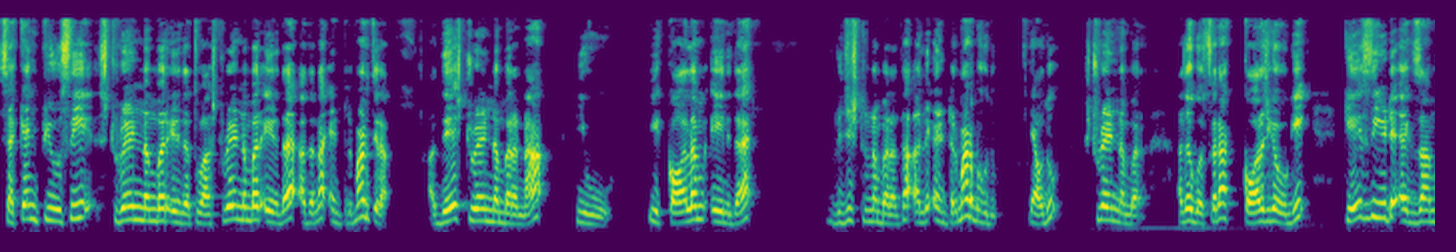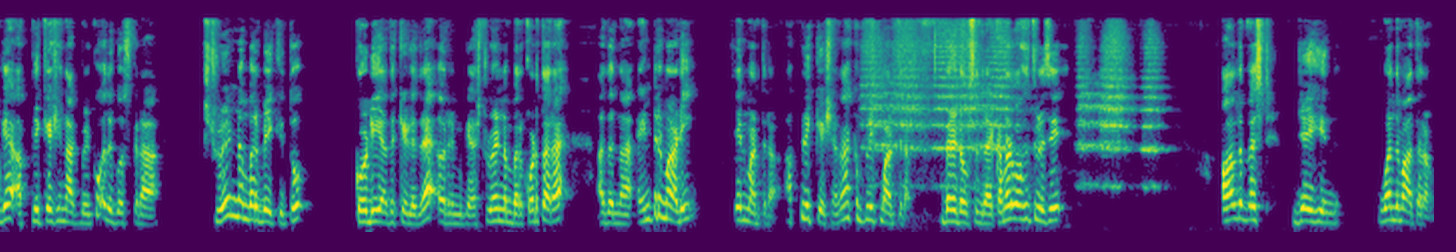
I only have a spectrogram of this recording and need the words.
second P U C student number ಏನಿದೆ ಅಥವಾ ಸ್ಟೂಡೆಂಟ್ ನಂಬರ್ ಏನಿದೆ ಅದನ್ನ ಎಂಟರ್ ಮಾಡ್ತೀರಾ. ಅದೇ ಸ್ಟೂಡೆಂಟ್ ನಂಬರನ್ನು ನೀವು ಈ ಕಾಲಮ್ ಏನಿದೆ ರಿಜಿಸ್ಟರ್ ನಂಬರ್ ಅಂತ ಅಲ್ಲಿ ಎಂಟರ್ ಮಾಡಬಹುದು. ಯಾವುದು? ಸ್ಟೂಡೆಂಟ್ ನಂಬರ್ ಅದಕ್ಕೋಸ್ಕರ ಕಾಲೇಜ್ಗೆ ಹೋಗಿ ಕೆ ಸಿ ಇ ಟಿ ಎಕ್ಸಾಮ್ಗೆ ಅಪ್ಲಿಕೇಶನ್ ಹಾಕಬೇಕು. ಅದಕ್ಕೋಸ್ಕರ ಸ್ಟೂಡೆಂಟ್ ನಂಬರ್ ಬೇಕಿತ್ತು, ಕೊಡಿ ಅಂತ ಕೇಳಿದ್ರೆ ಅವ್ರು ನಿಮಗೆ ಸ್ಟೂಡೆಂಟ್ ನಂಬರ್ ಕೊಡ್ತಾರೆ. ಅದನ್ನ ಎಂಟ್ರ್ ಮಾಡಿ ಏನು ಮಾಡ್ತೀರಾ? ಅಪ್ಲಿಕೇಶನ್ ಕಂಪ್ಲೀಟ್ ಮಾಡ್ತೀರಾ. ಬೇರೆ ಡೌಟ್ಸ್ ಇದ್ರೆ ಕಮೆಂಟ್ ಬಾಕ್ಸ್ ತಿಳಿಸಿ. ಆಲ್ ದ ಬೆಸ್ಟ್ ಜೈ ಹಿಂದ್ ಒಂದು ಮಾತರಂ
